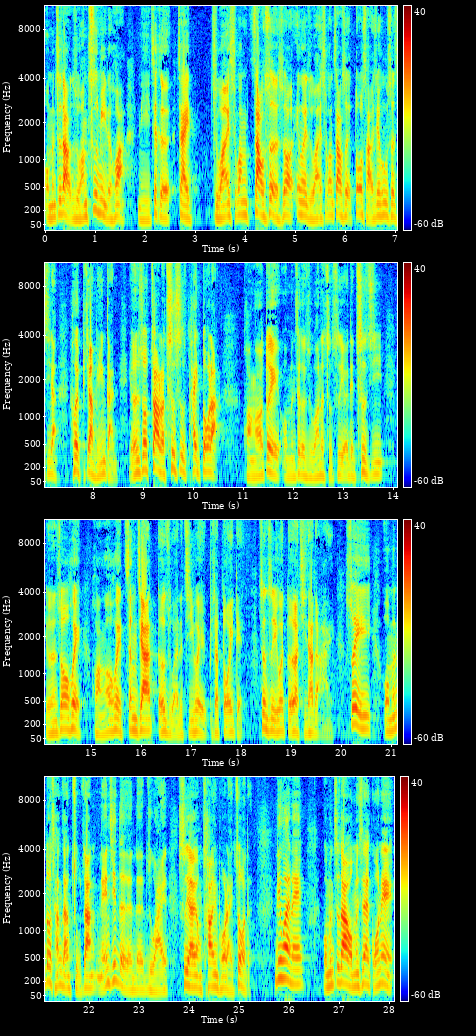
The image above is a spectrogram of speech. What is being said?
我们知道乳房致密的话，你这个在乳房 X 光照射的时候，因为乳房 X 光照射多少一些辐射剂量会比较敏感。有人说照的次数太多了，反而对我们这个乳房的组织有一点刺激。有人说会反而会增加得乳癌的机会比较多一点，甚至于会得了其他的癌。所以我们都常常主张年轻的人的乳癌是要用超音波来做的。另外呢，我们知道我们现在国内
